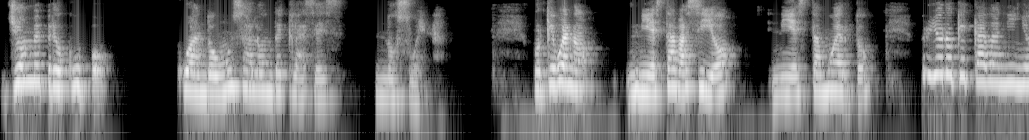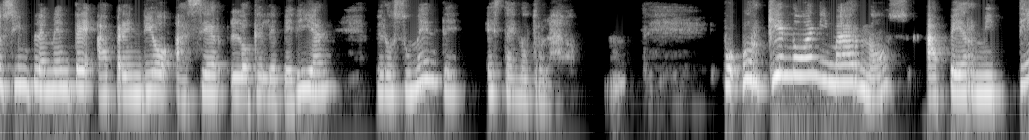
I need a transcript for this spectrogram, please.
Yo me preocupo cuando un salón de clases no suena. Porque bueno, ni está vacío, ni está muerto, pero yo creo que cada niño simplemente aprendió a hacer lo que le pedían, pero su mente está en otro lado. ¿Por qué no animarnos a permitir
